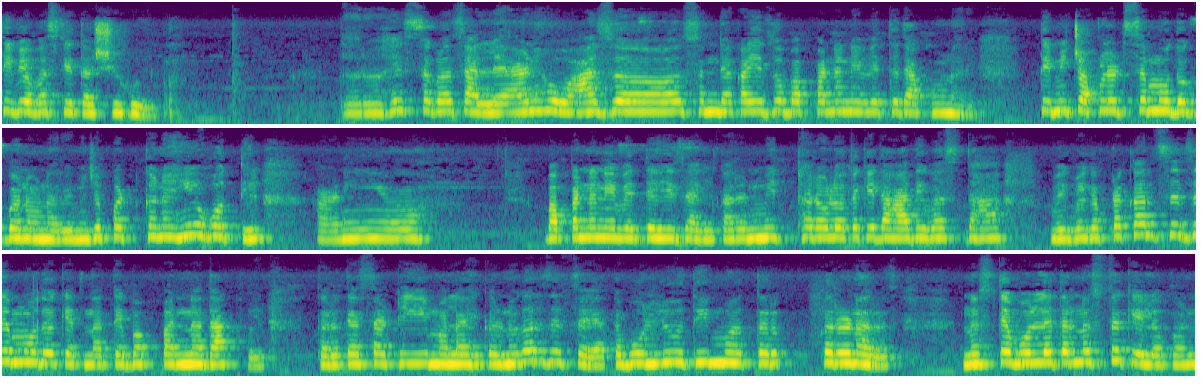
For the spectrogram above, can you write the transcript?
ती व्यवस्थित अशी होईल. तर हेच सगळं चाललंय. आणि हो आज संध्याकाळी जो बाप्पांना नैवेद्य दाखवणार आहे ते मी चॉकलेटचे मोदक बनवणार आहे. म्हणजे पटकनही होतील आणि बाप्पांना नैवेद्यही जाईल. कारण मी ठरवलं होतं की दहा दिवस दहा वेगवेगळ्या प्रकारचे जे मोदक आहेत ना ते बाप्पांना दाखवेल. तर त्यासाठी मला हे करणं गरजेचं आहे. आता बोलली होती मग तर करणारच. नसते बोलले तर नसतं केलं पण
